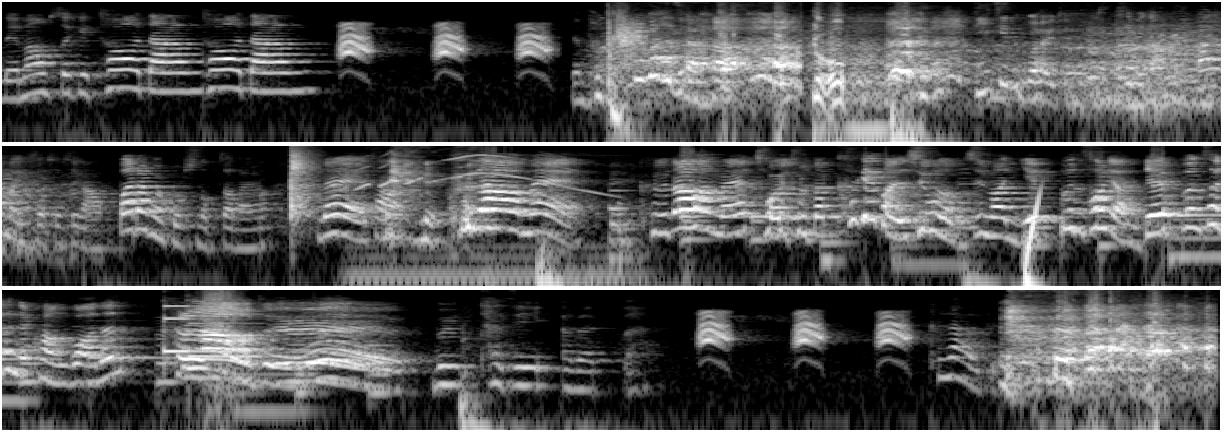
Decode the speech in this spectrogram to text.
내 마음속에 저장 저장 야, 너 칼 맞아. 뒤지는 거야 이제 TV가 아빠에만 있어서 제가 아빠랑을 볼순 없잖아요. 네자그 다음에 그 다음에 저희 둘 다 크게 관심은 없지만 예쁜 설현 예쁜 설현을 광고하는 클라우드. 물 타지 않았다. 클라우드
